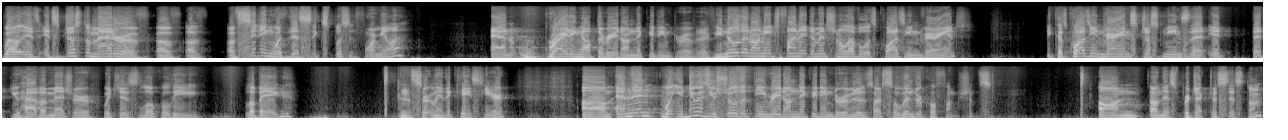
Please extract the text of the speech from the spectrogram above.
well, it's, it's just a matter of, of, of, of sitting with this explicit formula and writing out the Radon-Nikodym derivative. You know that on each finite dimensional level it's quasi-invariant, because quasi-invariance just means that, it, that you have a measure which is locally Lebesgue, and that's certainly the case here. Um, and then what you do is you show that the Radon-Nikodym derivatives are cylindrical functions on, on this projective system,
